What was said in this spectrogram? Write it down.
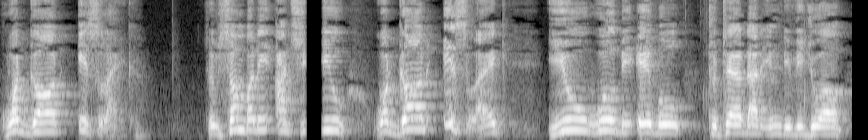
what God is like. So if somebody asks you what God is like, you will be able to tell that individual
